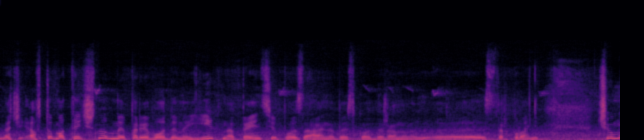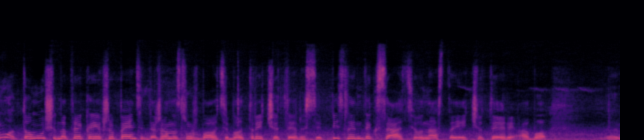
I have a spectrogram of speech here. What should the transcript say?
значить автоматично ми переводимо їх на пенсію по загальнообов'язковому державному е, страхуванню. Чому? Тому що, наприклад, якщо пенсія державного службовця була 3-400, після індексації вона стає 4 або е,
